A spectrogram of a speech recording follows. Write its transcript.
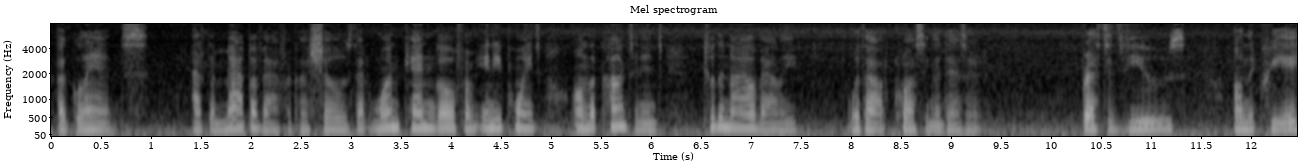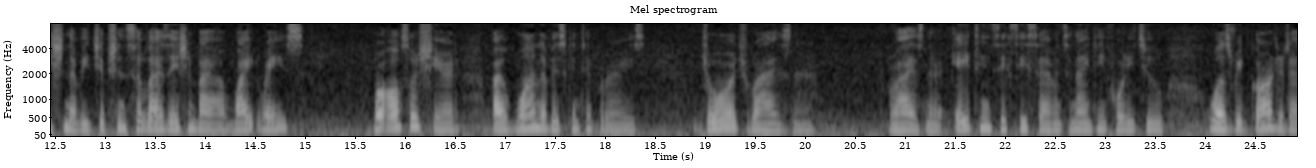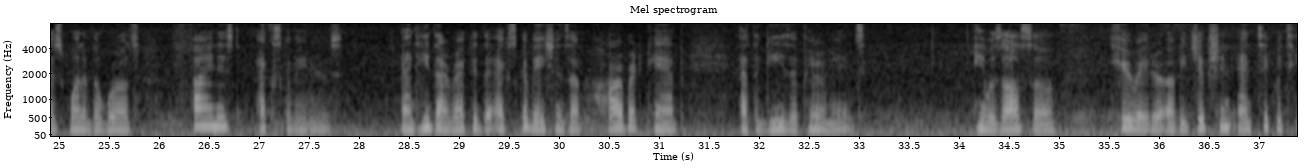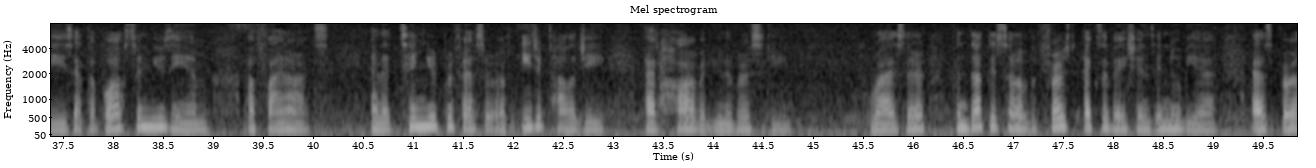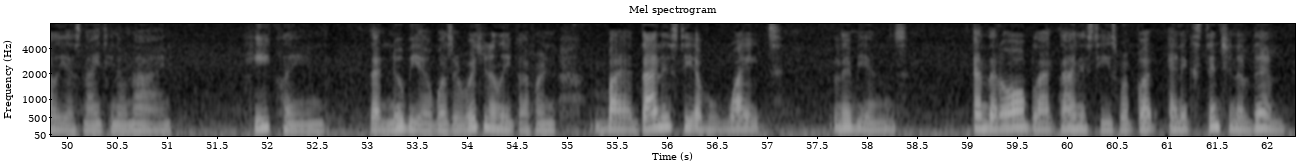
A glance at the map of Africa shows that one can go from any point on the continent to the Nile Valley without crossing a desert. Breasted's views on the creation of Egyptian civilization by a white race were also shared by one of his contemporaries, George Reisner. Reisner, 1867 to 1942, was regarded as one of the world's finest excavators and he directed the excavations of Harvard Camp at the Giza pyramids. He was also curator of Egyptian antiquities at the Boston Museum of Fine Arts and a tenured professor of Egyptology at Harvard University. Reisner conducted some of the first excavations in Nubia as early as 1909. He claimed that Nubia was originally governed by a dynasty of white Libyans, and that all black dynasties were but an extension of them.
